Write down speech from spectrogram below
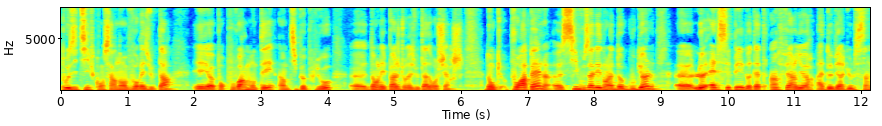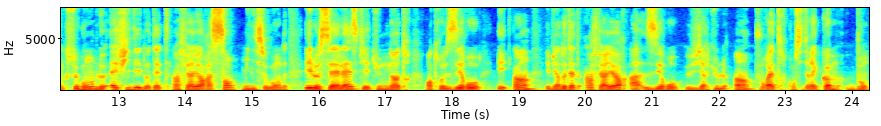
positive concernant vos résultats et euh, pour pouvoir monter un petit peu plus haut euh, dans les pages de résultats de recherche. Donc pour rappel, euh, si vous allez dans la doc Google, le LCP doit être inférieur à 2,5 secondes, le FID doit être inférieur à 100 millisecondes et le CLS qui est une note entre 0 et 1 eh bien, doit être inférieur à 0,1 pour être considéré comme bon.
